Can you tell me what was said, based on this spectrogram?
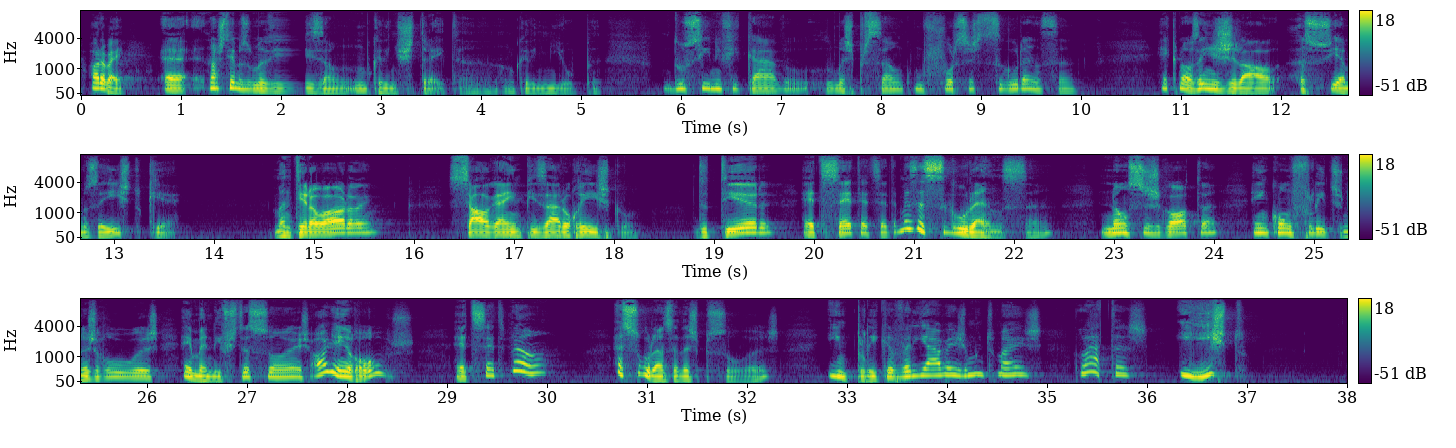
Ora bem, eh, nós temos uma visão um bocadinho estreita, um bocadinho miúpe, do significado de uma expressão como forças de segurança. É que nós, em geral, associamos a isto que é manter a ordem, se alguém pisar o risco, deter, etc, etc. Mas a segurança não se esgota em conflitos nas ruas, em manifestações, olha, em roubos, etc. Não. A segurança das pessoas implica variáveis muito mais latas. E isto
